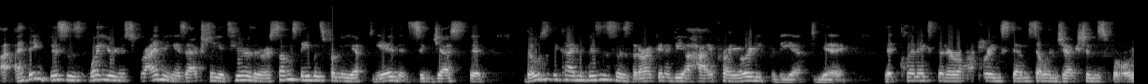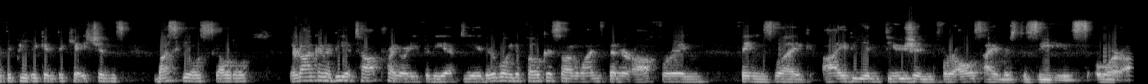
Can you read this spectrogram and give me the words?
I think this is what you're describing is actually a tier. There are some statements from the FDA that suggest that those are the kind of businesses that aren't going to be a high priority for the FDA. That clinics that are offering stem cell injections for orthopedic indications, musculoskeletal, they're not going to be a top priority for the FDA. They're going to focus on ones that are offering things like IV infusion for Alzheimer's disease or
